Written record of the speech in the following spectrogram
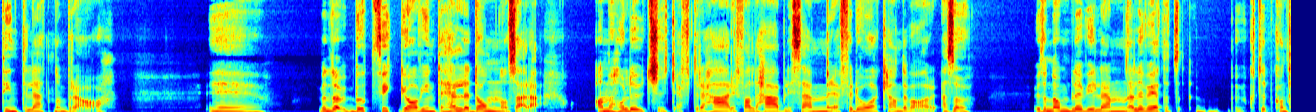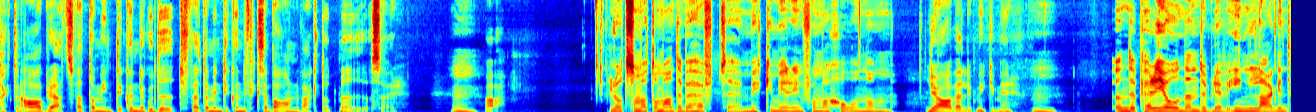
det inte lät något bra. Eh, men BUP fick, gav ju inte heller dem någon så här, ja men håll utkik efter det här ifall det här blir sämre för då kan det vara, alltså, utan de blev ju lämnade, eller vi vet att typ kontakten avbröts för att de inte kunde gå dit, för att de inte kunde fixa barnvakt åt mig och så här. Mm. Ja. Låter som att de hade behövt eh, mycket mer information om, Ja, väldigt mycket mer. Under perioden du blev inlagd,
